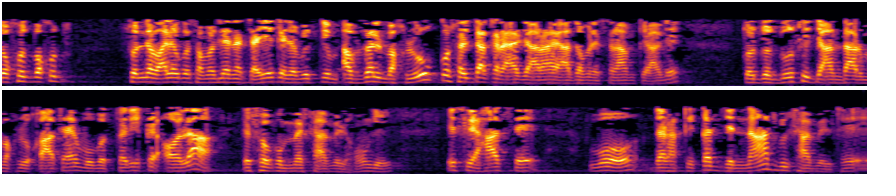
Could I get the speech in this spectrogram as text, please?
تو خود بخود سننے والوں کو سمجھ لینا چاہیے کہ جب اتنی افضل مخلوق کو سجدہ کرایا جا رہا ہے آدم علیہ السلام کے آگے، تو جو دوسری جاندار مخلوقات ہیں، وہ بطریق اولا اس حکم میں شامل ہوں گی۔ اس لحاظ سے وہ در حقیقت جنات بھی شامل تھے۔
